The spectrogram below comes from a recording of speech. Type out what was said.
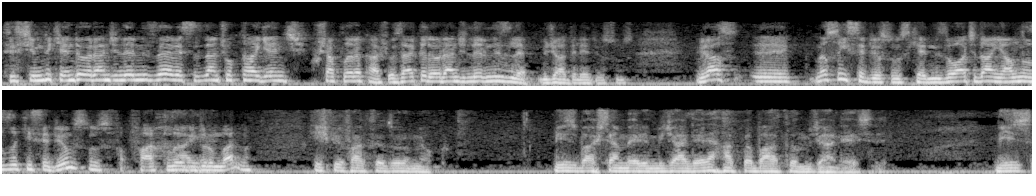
Siz şimdi kendi öğrencilerinizle ve sizden çok daha genç kuşaklara karşı özellikle de öğrencilerinizle mücadele ediyorsunuz. Biraz e, nasıl hissediyorsunuz kendinizi? O açıdan yalnızlık hissediyor musunuz? Fa- Farklı Hayır. bir durum var mı? Hiçbir farklı durum yok. Biz baştan beri mücadele hak ve batıl mücadelesi. Biz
